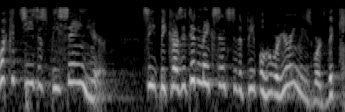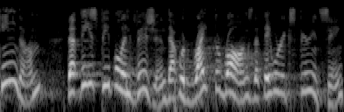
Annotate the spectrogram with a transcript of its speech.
what could Jesus be saying here? See, because it didn't make sense to the people who were hearing these words. The kingdom that these people envisioned that would right the wrongs that they were experiencing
